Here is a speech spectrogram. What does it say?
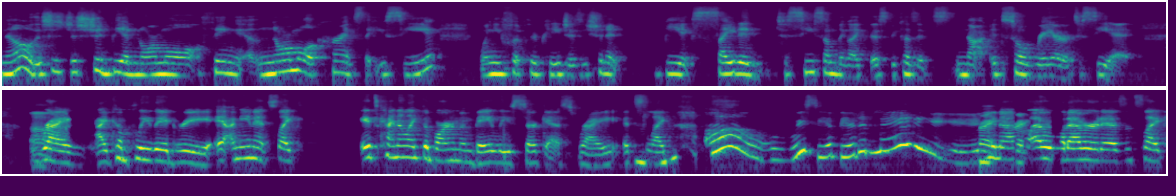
no, this is just should be a normal thing, a normal occurrence that you see when you flip through pages. You shouldn't be excited to see something like this because it's not, it's so rare to see it. Um, right. I completely agree. I mean, it's like, it's kind of like the Barnum and Bailey circus, right? It's mm-hmm. like, oh, we see a bearded lady, right, you know, right. whatever it is. It's like,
